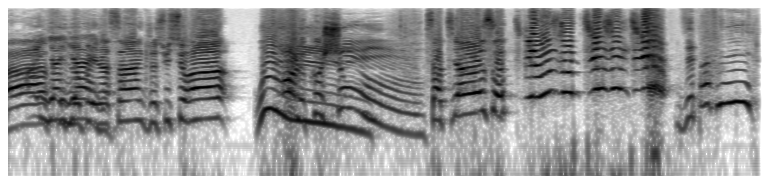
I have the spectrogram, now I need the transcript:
Ah, Aïe, aïe, aïe. À 5. Je suis serein. Oui Oh, le cochon Ça tient, ça tient. C'est pas fini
